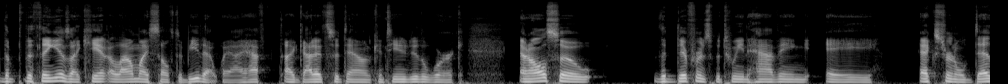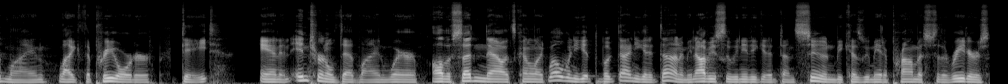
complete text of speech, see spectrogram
the the thing is I can't allow myself to be that way. I have I got to sit down, continue to do the work. And also the difference between having a external deadline like the pre-order date and an internal deadline where all of a sudden now it's kind of like, well, when you get the book done, you get it done. I mean, obviously we need to get it done soon because we made a promise to the readers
